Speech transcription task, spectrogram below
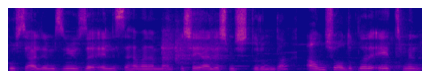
Kursiyerlerimizin %50'si hemen hemen işe yerleşmiş durumda. Almış oldukları eğitimin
